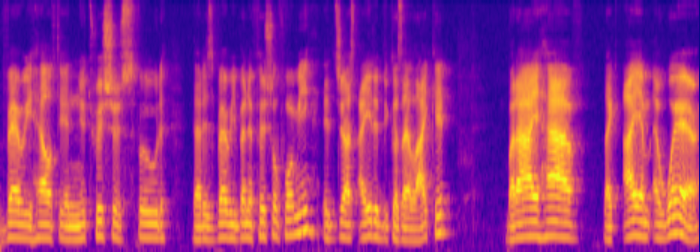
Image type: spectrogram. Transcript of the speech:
very healthy and nutritious food that is very beneficial for me. It's just I eat it because I like it. But I have like I am aware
